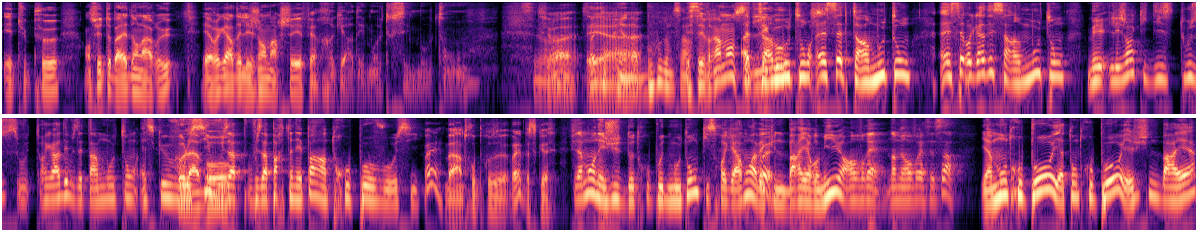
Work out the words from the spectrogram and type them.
et tu peux ensuite te balader dans la rue et regarder les gens marcher et faire regardez-moi tous ces moutons. C'est Tu vrai. vois, vrai et, qu'il y en a euh, beaucoup comme ça. Et c'est vraiment Ah, c'est de t'es un mouton. Eh, Seb, t'es un mouton. Eh, Seb, regardez, c'est un mouton. Mais les gens qui disent tous, regardez, vous êtes un mouton, est-ce que vous Collabo. aussi, vous, app- vous appartenez pas à un troupeau, vous aussi? Ouais, bah un troupeau. Ouais, parce que Finalement, on est juste deux troupeaux de moutons qui se regardent avec Ouais. une barrière au milieu. En vrai, non mais en vrai, c'est ça. Il y a mon troupeau, il y a ton troupeau, il y a juste une barrière.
